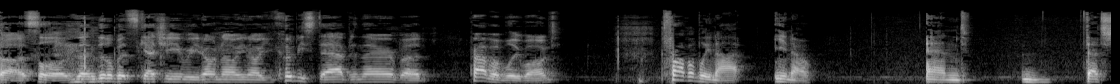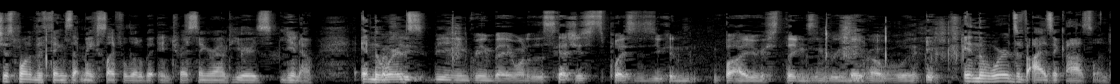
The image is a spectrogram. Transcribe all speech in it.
Uh, it's a little, a little bit sketchy where you don't know, you know, you could be stabbed in there, but probably won't. Probably not, you know, and that's just one of the things that makes life a little bit interesting around here. Is you know, in the Especially words being in Green Bay, one of the sketchiest places you can buy your things in Green Bay, probably. in the words of Isaac Osland,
